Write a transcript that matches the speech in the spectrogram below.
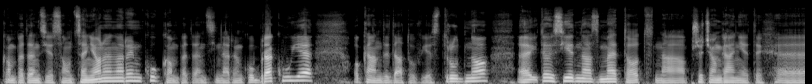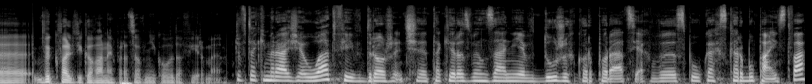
Kompetencje są cenione na rynku, kompetencji na rynku brakuje, o kandydatów jest trudno e, i to jest jedna z metod na przyciąganie tych wykwalifikowanych pracowników do firmy. Czy w takim razie łatwiej wdrożyć takie rozwiązanie w dużych korporacjach, w spółkach Skarbu Państwa,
